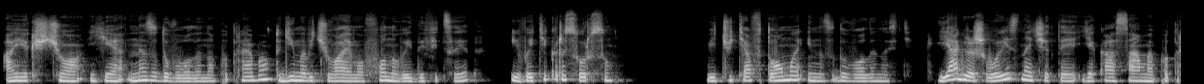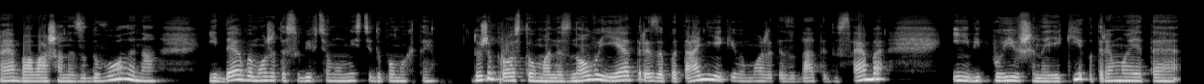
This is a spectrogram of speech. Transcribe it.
А якщо є незадоволена потреба, тоді ми відчуваємо фоновий дефіцит і витік ресурсу. відчуття втоми і незадоволеності. Як же ж визначити, яка саме потреба ваша незадоволена, і де ви можете собі в цьому місці допомогти? Дуже просто, у мене знову є три запитання, які ви можете задати до себе, і відповівши на які, отримуєте е,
